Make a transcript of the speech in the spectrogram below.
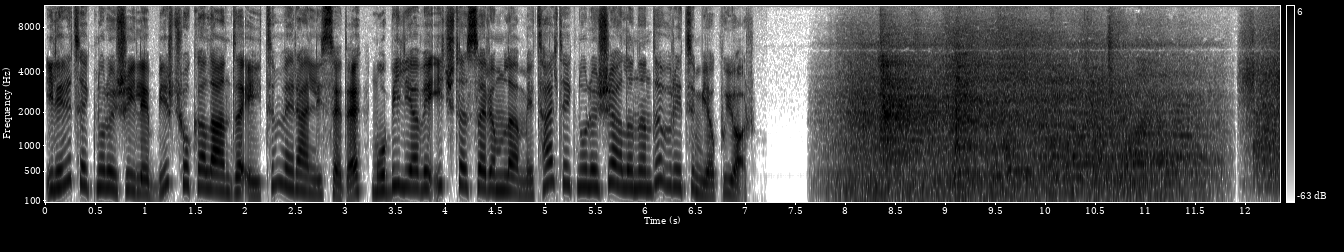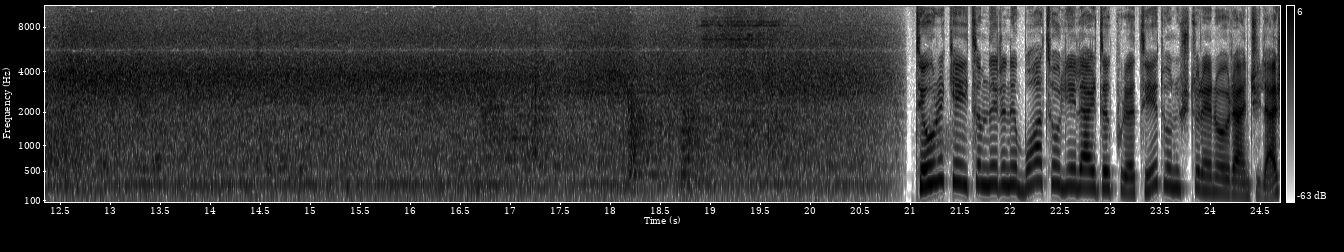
İleri teknolojiyle birçok alanda eğitim veren lisede, mobilya ve iç tasarımla metal teknoloji alanında üretim yapıyor. Teorik eğitimlerini bu atölyelerde pratiğe dönüştüren öğrenciler,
